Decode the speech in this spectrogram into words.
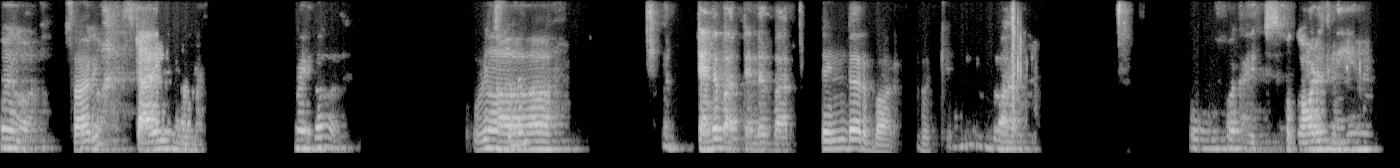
oh my God. Sorry, Starring. Uh, oh my God. Which film? Uh, Tender Bar. Tender Bar. Tender Bar. Okay. Bar. Oh fuck! I just forgot his name.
